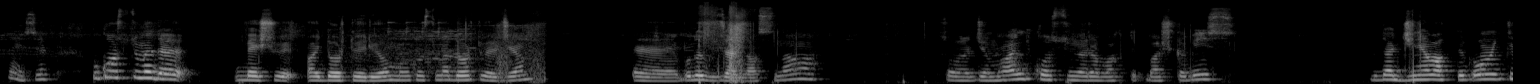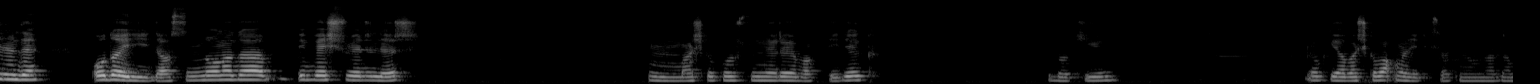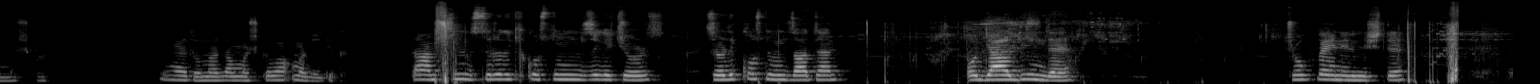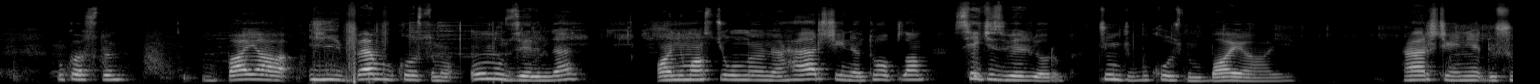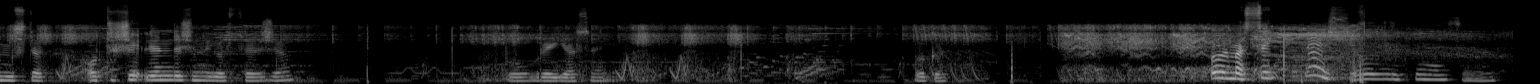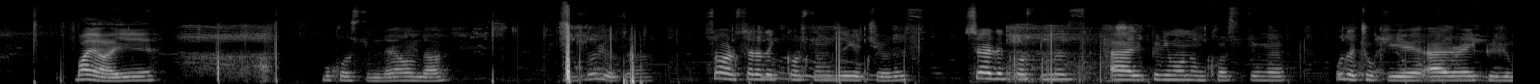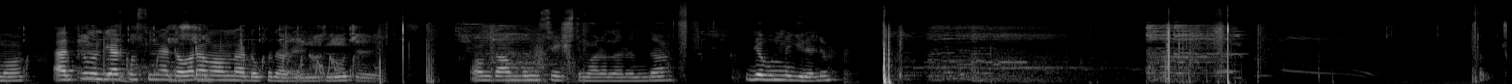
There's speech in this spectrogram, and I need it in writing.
Neyse. Bu kostüme de 5 ay 4 veriyorum. Bu kostüme 4 vereceğim. Ee, bu da güzeldi aslında ama soracağım hangi kostümlere baktık başka biz? Bir de Cin'e baktık. Onunkine de o da iyiydi aslında. Ona da bir 5 verilir. Hmm, başka kostümlere baktıydık. Bir bakayım. Yok ya başka bakmadıydık zaten onlardan başka. Evet onlardan başka bakmadıydık. Tamam şimdi sıradaki kostümümüze geçiyoruz. Sıradaki kostümümüz zaten o geldiğinde çok beğenilmişti. Bu kostüm bayağı iyi. Ben bu kostümü 10 üzerinden animasyonlarına her şeyine toplam 8 veriyorum. Çünkü bu kostüm bayağı iyi. Her şeyini düşünmüşler. Atış şeklerini de şimdi göstereceğim. Bu buraya gelsen. Bakın. Ölmezsek neyse öldük neyse. Bayağı iyi. Bu kostümde ondan. Biz ölüyoruz ha. Sonra sıradaki kostümümüze geçiyoruz. Sıradaki kostümümüz El Primo'nun kostümü. Bu da çok iyi. El Rey Primo. El Primo'nun diğer kostümleri de var ama onlar da o kadar iyi değil. Ondan bunu seçtim aralarında. Bir de bununla girelim.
